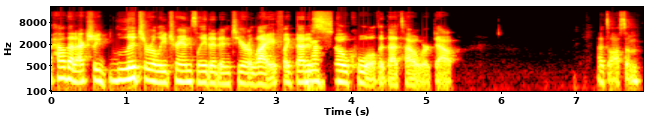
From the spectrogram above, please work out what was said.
how that actually literally translated into your life. Like that yeah. is so cool that that's how it worked out. That's awesome.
